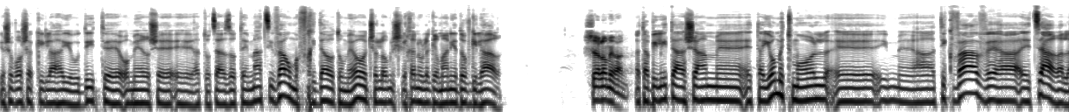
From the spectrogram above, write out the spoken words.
יושב ראש הקהילה היהודית אה, אומר שהתוצאה הזאת מעציבה ומפחידה אותו מאוד. שלום לשליחנו לגרמניה, דוב גילהר. שלום ערן. אתה בילית שם uh, את היום אתמול uh, עם uh, התקווה והצער על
